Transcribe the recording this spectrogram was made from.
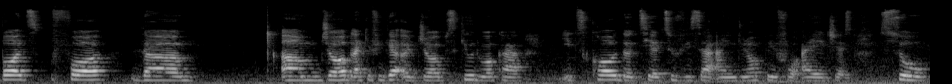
but for the um job like if you get a job skilled worker it's called the tier 2 visa and you do not pay for ihs so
